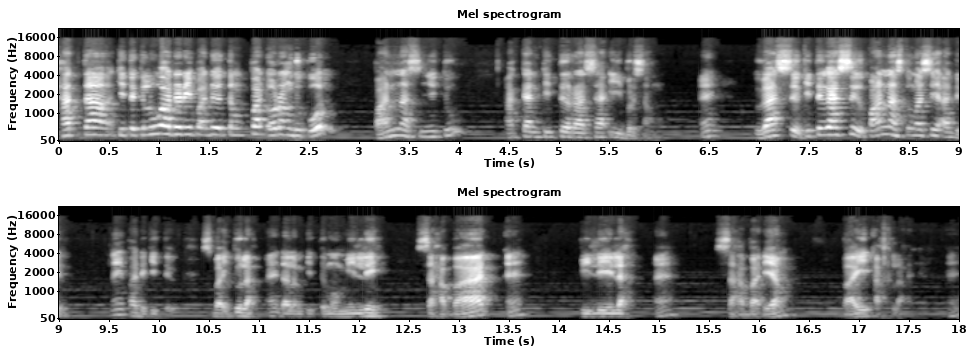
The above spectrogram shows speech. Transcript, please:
hatta kita keluar daripada tempat orang tu pun panasnya tu akan kita rasai bersama. Eh rasa kita rasa panas tu masih ada eh pada kita. Sebab itulah eh dalam kita memilih sahabat eh pilihlah eh sahabat yang baik akhlaknya eh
